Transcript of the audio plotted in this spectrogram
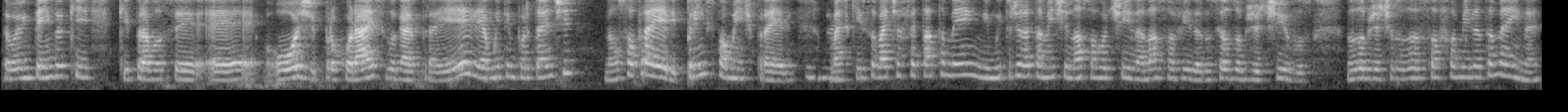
Então eu entendo que, que para você é, hoje procurar esse lugar para ele é muito importante não só para ele, principalmente para ele, uhum. mas que isso vai te afetar também e muito diretamente na sua rotina, na sua vida, nos seus objetivos, nos objetivos da sua família também, né?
